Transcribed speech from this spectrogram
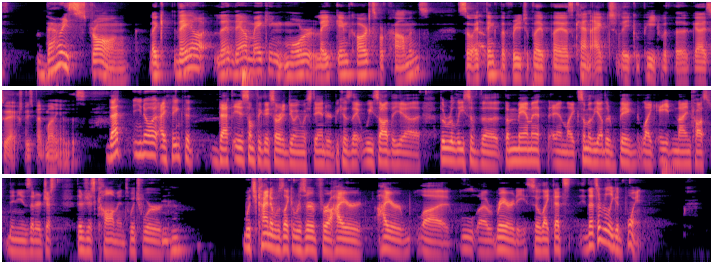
very strong. Like they are they, they are making more late game cards for commons. So I think the free to play players can actually compete with the guys who actually spent money in this. That you know what I think that that is something they started doing with standard because they we saw the uh the release of the the mammoth and like some of the other big like eight and nine cost minions that are just they're just commons which were which kind of was like reserved for a higher higher uh, uh rarity so like that's that's a really good point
